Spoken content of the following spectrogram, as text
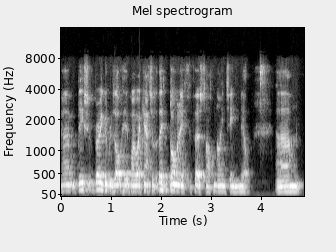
Um, decent, very good result here by Waikato, but they dominated the first half 19 0. Um,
